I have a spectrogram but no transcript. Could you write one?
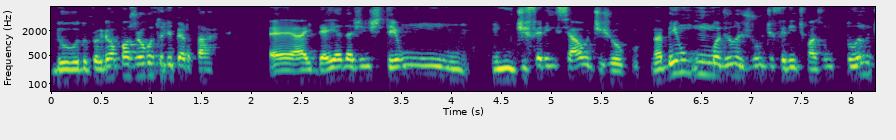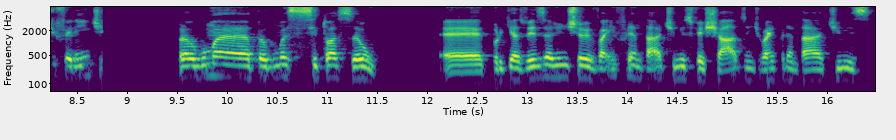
do, do programa pós-jogo do Libertar, é a ideia da gente ter um, um diferencial de jogo. Não é bem um, um modelo de jogo diferente, mas um plano diferente para alguma, alguma situação. É, porque às vezes a gente vai enfrentar times fechados, a gente vai enfrentar times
